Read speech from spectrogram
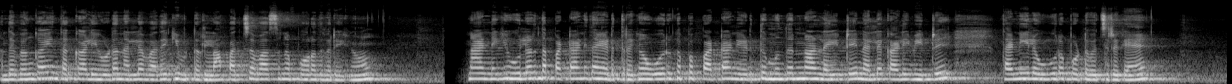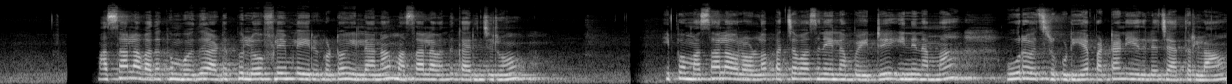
அந்த வெங்காயம் தக்காளியோட நல்லா வதக்கி விட்டுடலாம் பச்சை வாசனை போகிறது வரைக்கும். நான் இன்றைக்கி உலர்ந்த பட்டாணி தான் எடுத்திருக்கேன். ஒரு கப்பு பட்டாணி எடுத்து முந்தின நாள் லைட்டே நல்லா கழுவிட்டு தண்ணியில் ஊற போட்டு வச்சுருக்கேன். மசாலா வதக்கும்போது அடுப்பு லோ ஃப்ளேமில் இருக்கட்டும் இல்லைன்னா மசாலா வந்து கரிஞ்சிரும். இப்போ மசாலாவில் உள்ள பச்சை வாசனை எல்லாம் போயிட்டு இனி நம்ம ஊற வச்சிருக்கூடிய பட்டாணி இதில் சேர்த்துடலாம்.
